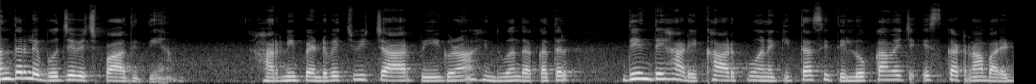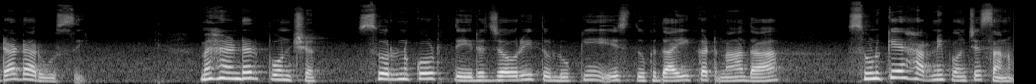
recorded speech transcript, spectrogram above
ਅੰਦਰਲੇ ਬੋਝੇ ਵਿੱਚ ਪਾ ਦਿੱਤੀਆਂ। ਹਰਨੀ ਪਿੰਡ ਵਿੱਚ ਵੀ ਚਾਰ ਬੇਗੁਨਾਹ ਹਿੰਦੂਆਂ ਦਾ ਕਤਲ ਦਿਨ ਦਿਹਾੜੇ ਖਾੜਕੂਆਂ ਨੇ ਕੀਤਾ ਸੀ ਤੇ ਲੋਕਾਂ ਵਿੱਚ ਇਸ ਘਟਨਾ ਬਾਰੇ ਡਾਢਾ ਰੋਸ ਸੀ। ਮਹਿੰਦਰ ਪੁੰਛ, ਸੁਰਨਕੋਟ ਤੇ ਰਜੌਰੀ ਤੋਂ ਲੋਕੀ ਇਸ ਦੁਖਦਾਈ ਘਟਨਾ ਦਾ ਸੁਣ ਕੇ ਹਰਨੀ ਪਹੁੰਚੇ ਸਨ।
